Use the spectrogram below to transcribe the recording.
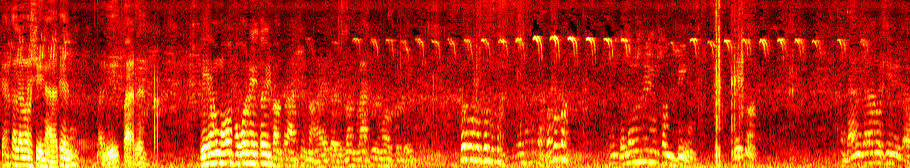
Kaya kalamansi natin, oh. maliit pa rin. Kaya yung upo ko rito, ibang klase mga ito. Ibang klase yung upo dito. Baba, baba, baba. Baba, baba. Ang dalawa na yung kambing. Dito. Ang dami kalamansi nito.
